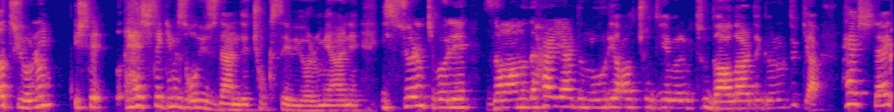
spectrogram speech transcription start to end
atıyorum işte hashtagimiz o yüzden de çok seviyorum yani. İstiyorum ki böyle zamanında her yerde Nuri Alço diye böyle bütün dağlarda görürdük ya. Hashtag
